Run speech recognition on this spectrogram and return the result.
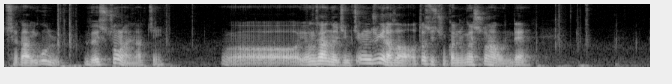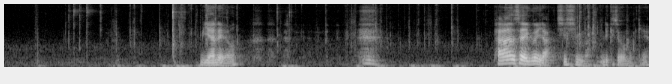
제가 이걸 왜 수정을 안 해놨지? 어, 영상을 지금 찍는 중이라서 어쩔 수 없이 중간중간 수정하고 있는데 미안해요 파란색은 약 70만. 이렇게 적어 놓을게요.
